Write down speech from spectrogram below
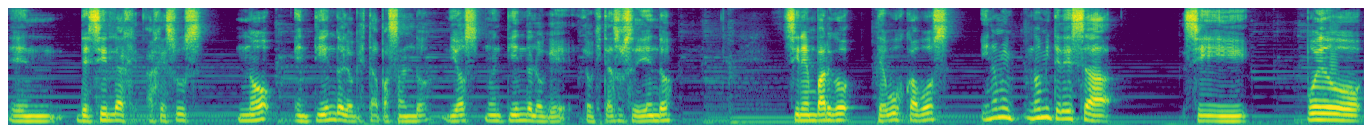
En decirle a, Jesús, no entiendo lo que está pasando. Dios, no entiendo lo que, lo que está sucediendo. Sin embargo, te busco a vos y no me, no me interesa si puedo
